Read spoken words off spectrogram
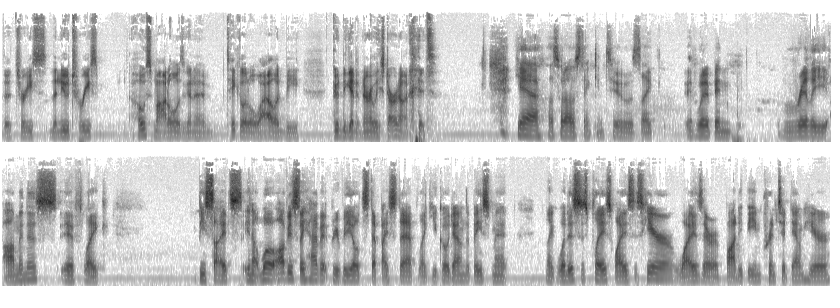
the Therese, the new Therese host model is going to take a little while. It'd be good to get an early start on it. Yeah, that's what I was thinking too. It's like it would have been really ominous if like besides you know well obviously have it revealed step by step like you go down the basement like what is this place? Why is this here? Why is there a body being printed down here?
